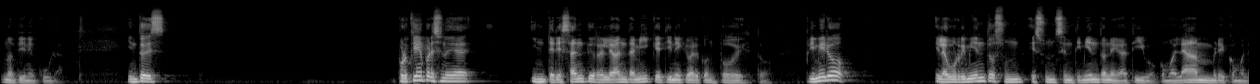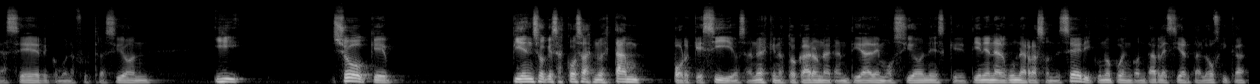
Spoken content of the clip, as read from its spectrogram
no tiene cura. Y entonces, ¿por qué me parece una idea interesante y relevante a mí que tiene que ver con todo esto? Primero, el aburrimiento es un, sentimiento negativo, como el hambre, como la sed, como la frustración. Y yo que pienso que esas cosas no están porque sí, o sea, no es que nos tocaron una cantidad de emociones que tienen alguna razón de ser y que uno puede encontrarle cierta lógica,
